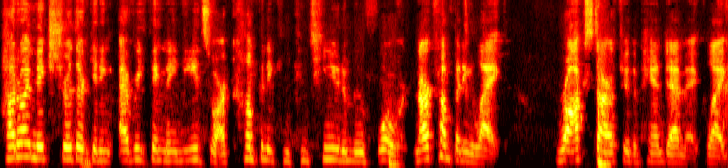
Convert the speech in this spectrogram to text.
How do I make sure they're getting everything they need so our company can continue to move forward? And our company, like, rock star through the pandemic, like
